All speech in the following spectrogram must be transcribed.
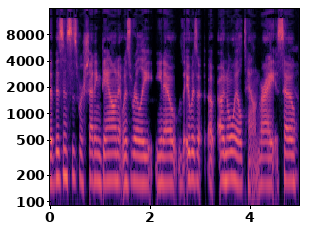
the businesses were shutting down. It was really, you know, it was a, a, an oil town, right? So yeah.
